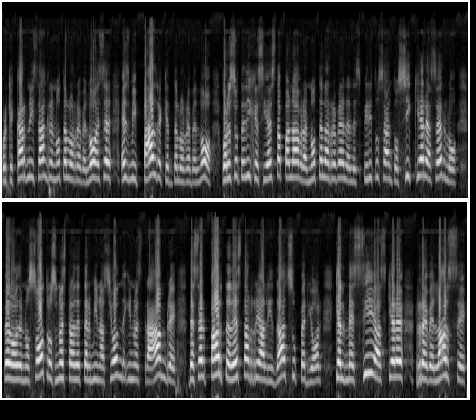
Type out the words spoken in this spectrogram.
porque carne y sangre no te lo reveló, es, es mi Padre quien te lo reveló. Por eso te dije, si esta palabra no te la revela el Espíritu Santo, sí quiere hacerlo, pero de nosotros, nuestra determinación y nuestra hambre de ser parte de esta realidad superior, que el Mesías quiere revelarse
